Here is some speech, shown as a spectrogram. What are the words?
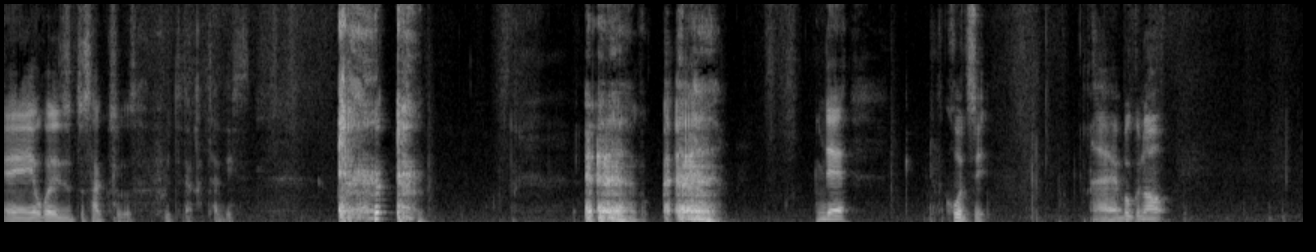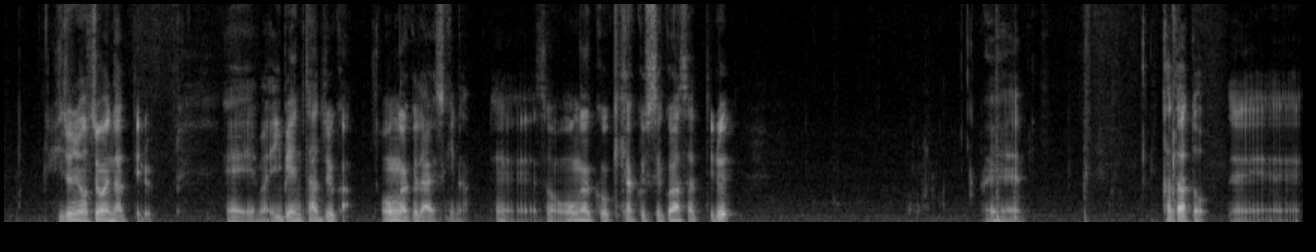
えー、横でずっとサックスを吹いてた方です。でコーチ、えー、僕の非常にお世話になっている、えーまあ、イベンターというか音楽大好きなえー、その音楽を企画してくださってる、えー、方と、え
